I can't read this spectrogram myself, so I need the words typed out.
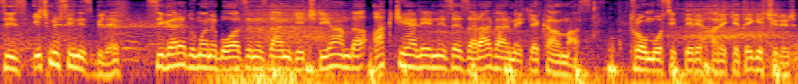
Siz içmeseniz bile sigara dumanı boğazınızdan geçtiği anda akciğerlerinize zarar vermekle kalmaz. Trombositleri harekete geçirir,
